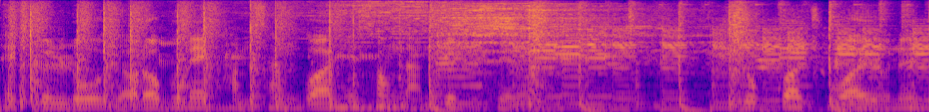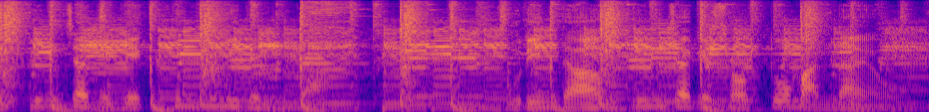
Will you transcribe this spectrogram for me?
댓글로 여러분의 감상과 해석 남겨주세요. 구독과 좋아요는 띵작에게 큰 힘이 됩니다. 우린 다음 띵작에서 또 만나요.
